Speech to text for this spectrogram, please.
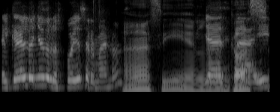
El que era el dueño de los pollos hermanos. Ah, sí, el Ya está Gus, ahí.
